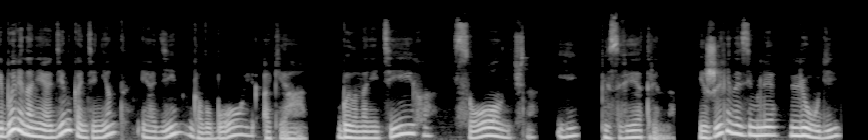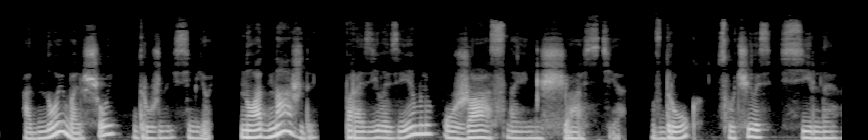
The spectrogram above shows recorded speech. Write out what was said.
и были на ней один континент и один голубой океан. Было на ней тихо, солнечно и безветренно. И жили на земле люди одной большой дружной семьей. Но однажды поразило землю ужасное несчастье. Вдруг случилось сильное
